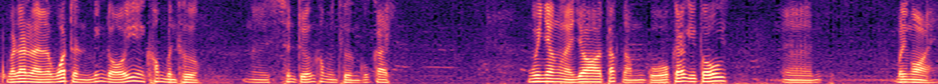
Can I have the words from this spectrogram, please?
Và đây là quá trình biến đổi không bình thường. Ừ, sinh trưởng không bình thường của cây. Nguyên nhân là do tác động của các yếu tố à, bên ngoài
